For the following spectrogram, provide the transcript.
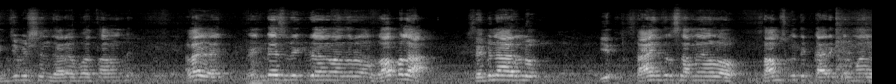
ఎగ్జిబిషన్ జరగబోతా ఉంది. అలాగే వెంకటేశ్వర విజ్ఞాన మందిరం లోపల సెమినార్లు ఈ సాయంత్రం సమయంలో సాంస్కృతిక కార్యక్రమాలు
